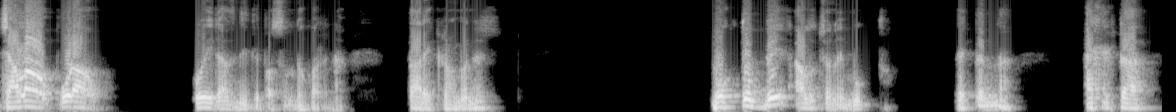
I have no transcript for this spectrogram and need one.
জ্বালাও, পোড়াও। ওই রাজনীতি পছন্দ করে না। তারেক রহমানের বক্তব্যে আলোচনায় মুক্ত দেখতেন না? এক একটা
